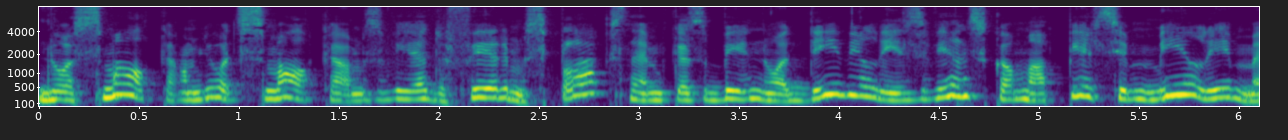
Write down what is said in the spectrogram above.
No smalkām, ļoti smalkām zviedru firmas plaksnēm, kas bija no 2 līdz 1,5 mm.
